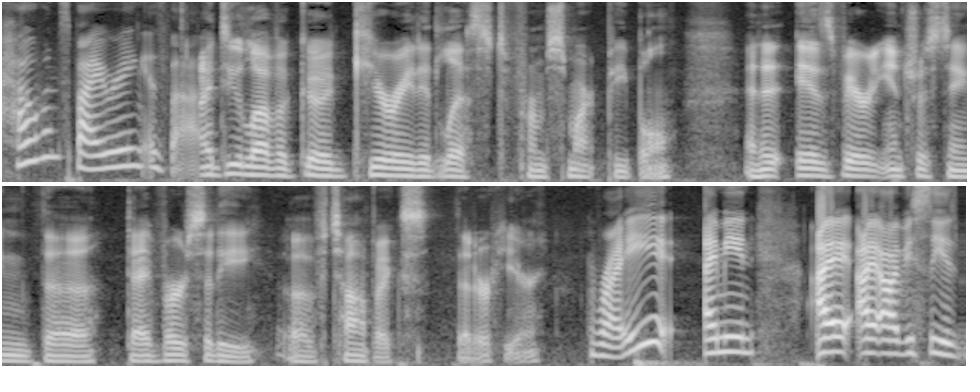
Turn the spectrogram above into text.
how inspiring is that? I do love a good curated list from smart people. And it is very interesting the diversity of topics that are here. Right? I mean, I, I obviously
